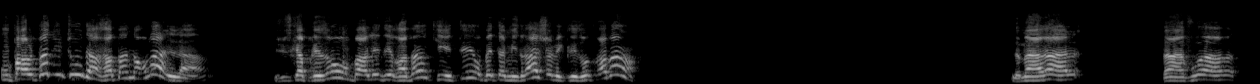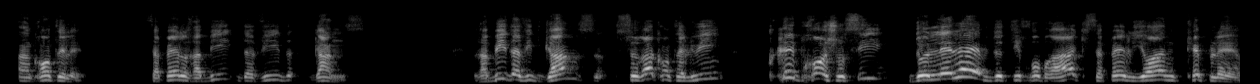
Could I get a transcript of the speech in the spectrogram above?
On ne parle pas du tout d'un rabbin normal, là. Jusqu'à présent, on parlait des rabbins qui étaient au Beth Midrash avec les autres rabbins. Le Maharal va avoir un grand élève. Il s'appelle Rabbi David Gans. Rabbi David Gans sera quant à lui très proche aussi de l'élève de Tycho qui s'appelle Johann Kepler.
